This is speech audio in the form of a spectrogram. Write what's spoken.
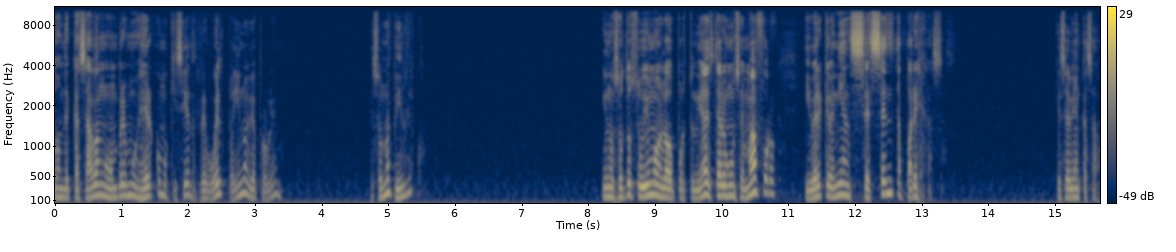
donde casaban hombre y mujer como quisieran, revuelto, ahí no había problema. Eso no es bíblico. Y nosotros tuvimos la oportunidad de estar en un semáforo y ver que venían 60 parejas que se habían casado.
